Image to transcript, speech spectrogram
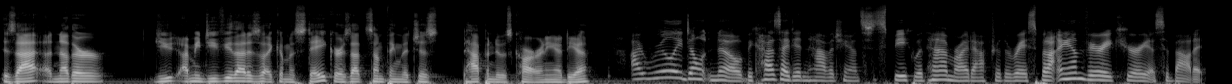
is that another? Do you? I mean, do you view that as like a mistake, or is that something that just happened to his car? Any idea? I really don't know because I didn't have a chance to speak with him right after the race, but I am very curious about it.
